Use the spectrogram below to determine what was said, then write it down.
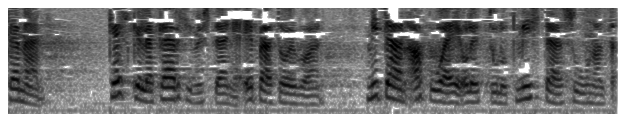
tämän keskellä kärsimystään ja epätoivoaan, mitään apua ei ole tullut mistään suunnalta,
